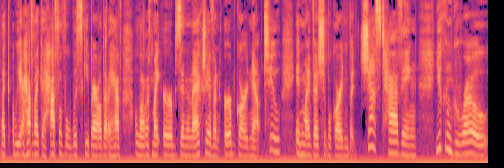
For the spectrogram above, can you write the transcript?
like we have like a half of a whiskey barrel that I have a lot of my herbs in and I actually have an herb garden out too in my vegetable garden but just having you can grow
